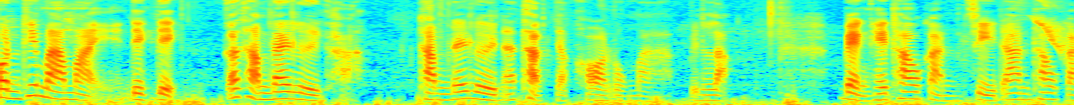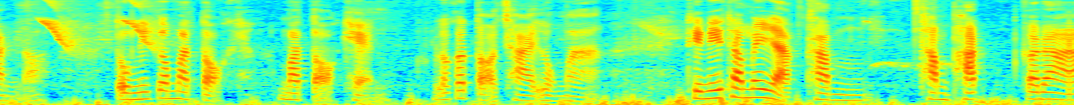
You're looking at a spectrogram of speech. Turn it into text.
คนที่มาใหม่เด็กๆก็ทำได้เลยค่ะทำได้เลยนะถักจากคอลงมาเป็นหลัก แบ่งให้เท่ากันสี่ด้านเท่ากันเนาะตรงนี้ก็มาต่อมาต่อแขนแล้วก็ต่อชายลงมา ทีนี้ถ้าไม่อยากทำทำพัดก็ได้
